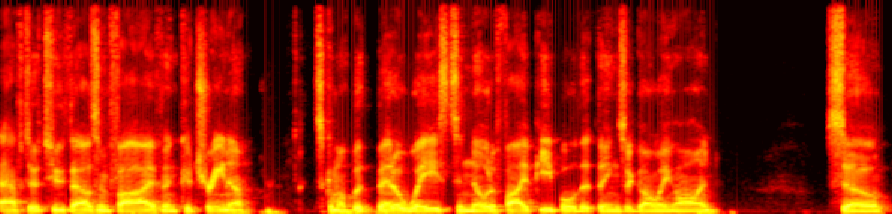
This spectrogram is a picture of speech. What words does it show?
after 2005 and Katrina to come up with better ways to notify people that things are going on. So,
